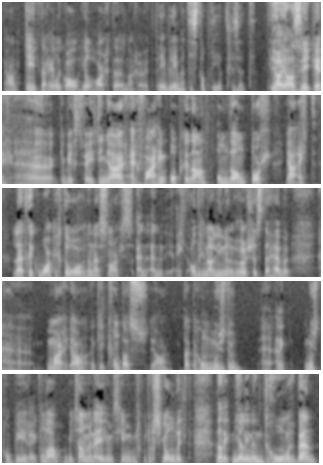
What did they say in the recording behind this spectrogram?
ja, keek ik daar eigenlijk wel heel hard uh, naar uit. Ben je blij met de stap die je hebt gezet? Ja, ja zeker. Uh, ik heb eerst 15 jaar ervaring opgedaan om dan toch ja, echt letterlijk wakker te worden hè, s'nachts. En, en ja, echt adrenaline rushes te hebben. Eh, maar ja, ik, ik vond dat, ja, dat ik dat gewoon moest doen. en ik moest proberen. Ik vond dat een beetje aan mijn eigen misschien verschuldigd. Dat ik niet alleen een dromer ben,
